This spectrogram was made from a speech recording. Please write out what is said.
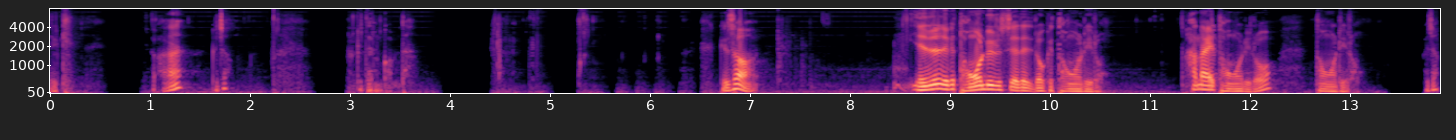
이렇게. 아, 그죠? 그렇게 되는 겁니다. 그래서 얘는 이렇게 덩어리를 써야 돼. 이렇게 덩어리로. 하나의 덩어리로 덩어리로 그죠?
